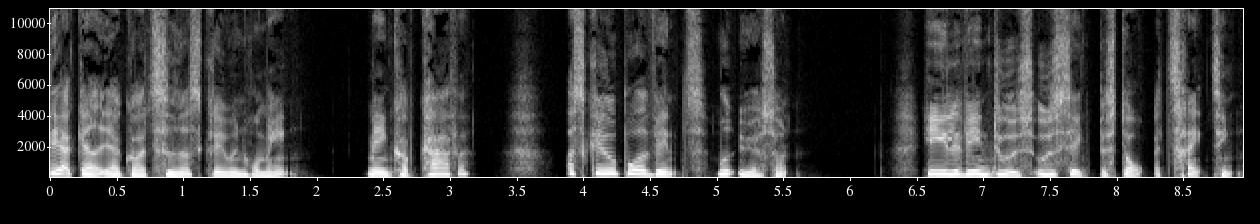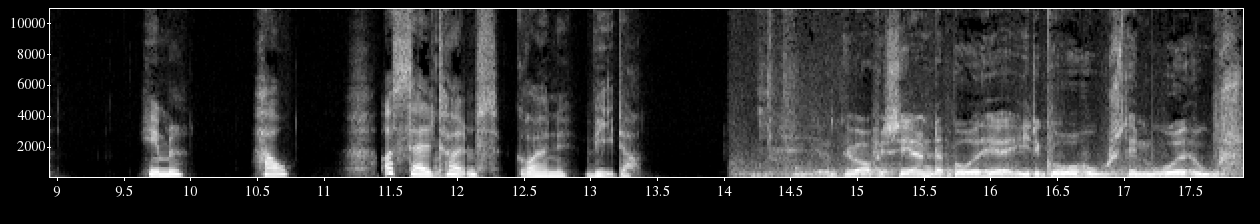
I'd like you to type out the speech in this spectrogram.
Der gad jeg godt sidde og skrive en roman, med en kop kaffe og skrivebordet vendt mod Øresund. Hele vinduets udsigt består af tre ting. Himmel, hav og Saltholms grønne vider. Det var officeren, der boede her i det gode hus, det murede hus,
